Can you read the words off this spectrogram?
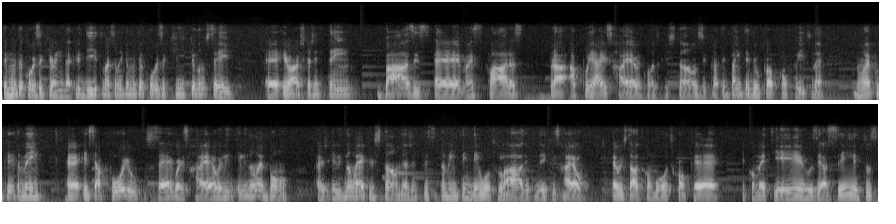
tem muita coisa que eu ainda acredito, mas também tem muita coisa que, que eu não sei. É, eu acho que a gente tem bases é, mais claras para apoiar Israel enquanto cristãos e para tentar entender o próprio conflito, né? Não é porque também é, esse apoio cego a Israel, ele, ele não é bom, ele não é cristão, né? A gente precisa também entender o outro lado, entender que Israel é um estado como outro qualquer, que comete erros e acertos,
